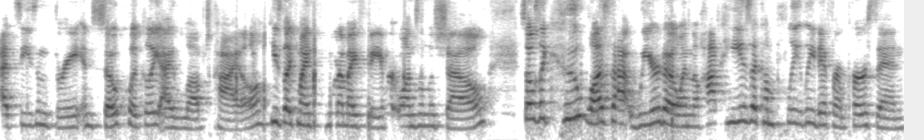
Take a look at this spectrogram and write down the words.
at season three, and so quickly I loved Kyle. He's like my one of my favorite ones on the show. So I was like, who was that weirdo in the hot? He is a completely different person.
